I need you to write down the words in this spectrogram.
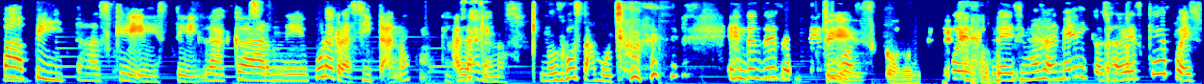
papitas, que este, la carne, pura grasita, ¿no? a la que nos, nos gusta mucho. entonces, sí, es común. Pues le decimos al médico, ¿sabes qué? Pues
